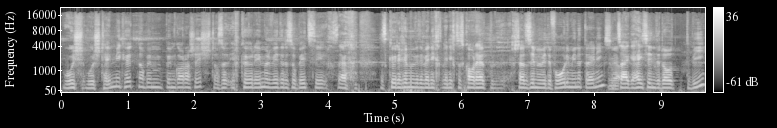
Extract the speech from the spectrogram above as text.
Wo ist, wo ist die Hemmung heute noch beim, beim Garagist? Also ich höre immer wieder so ein bisschen, ich sage, das höre ich immer wieder, wenn ich, wenn ich das Car helfe, ich stelle das immer wieder vor in meinen Trainings und ja. sage, hey, sind ihr da dabei?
